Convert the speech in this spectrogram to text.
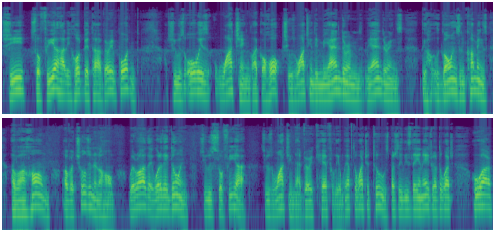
she, Sophia Halichot Beta, very important. She was always watching like a hawk. She was watching the meanderings, meanderings, the, the goings and comings of her home, of her children in her home. Where are they? What are they doing? She was Sophia. She was watching that very carefully, and we have to watch it too, especially these day and age. We have to watch who are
